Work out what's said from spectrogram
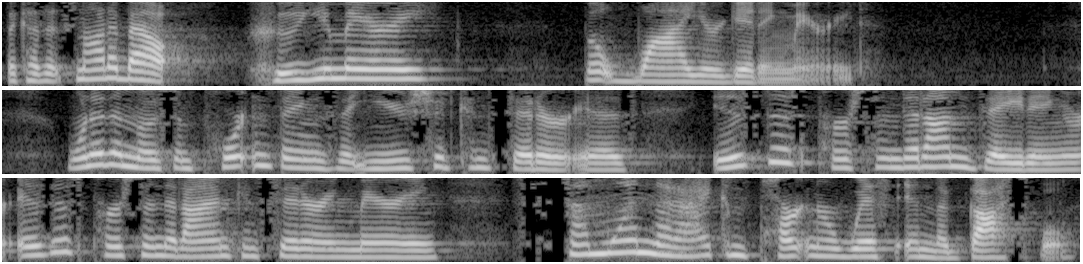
because it's not about who you marry, but why you're getting married. One of the most important things that you should consider is is this person that I'm dating or is this person that I'm considering marrying someone that I can partner with in the gospel.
